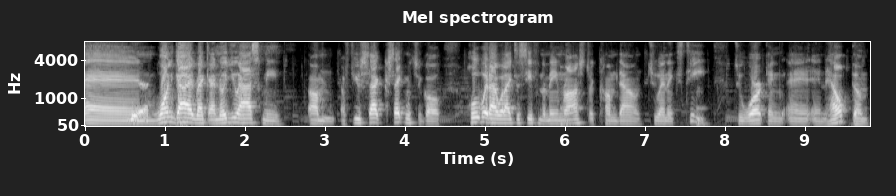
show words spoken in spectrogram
And yeah. one guy, like I know you asked me um a few sec- segments ago, who would I would like to see from the main roster come down to NXT to work and, and, and help them?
